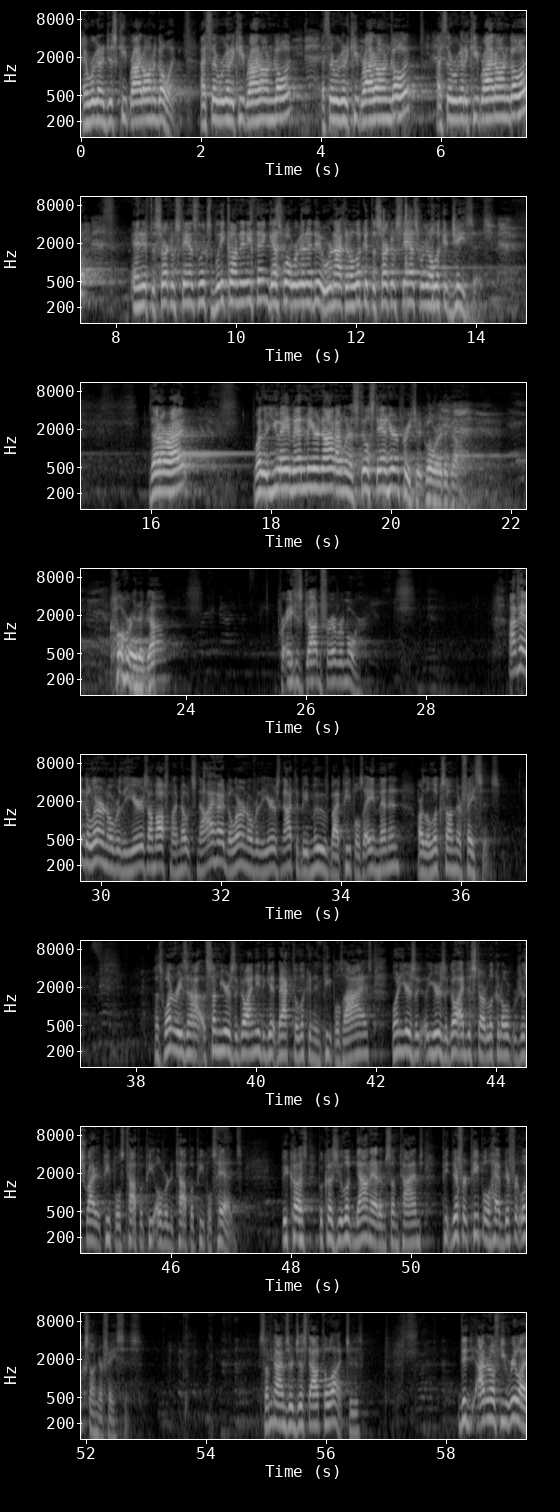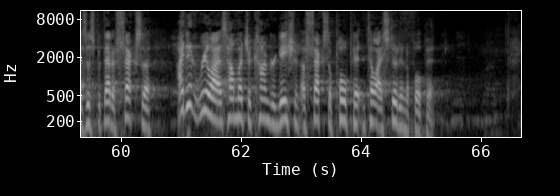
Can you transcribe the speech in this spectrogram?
And we're going to just keep right on going. I said we're going to keep right on going. I said we're going to keep right on going. I said we're going to keep right on going. And if the circumstance looks bleak on anything, guess what we're going to do? We're not going to look at the circumstance, we're going to look at Jesus. Is that all right? Whether you amen me or not, I'm going to still stand here and preach it. Glory to God. Glory to God. Praise God forevermore. I've had to learn over the years, I'm off my notes now, I had to learn over the years not to be moved by people's amening or the looks on their faces. That's one reason I, some years ago I need to get back to looking in people's eyes. One years years ago I just started looking over just right at people's top of over the top of people's heads, because because you look down at them sometimes. P- different people have different looks on their faces. Sometimes they're just out to lunch. Did I don't know if you realize this, but that affects a. I didn't realize how much a congregation affects a pulpit until I stood in a pulpit.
